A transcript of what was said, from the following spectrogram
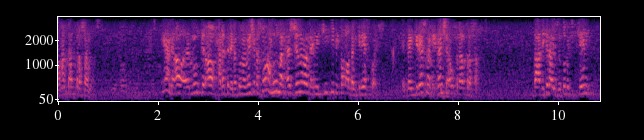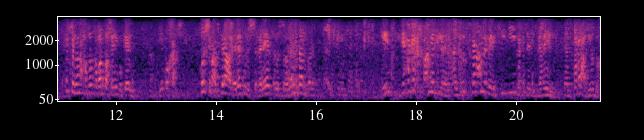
عملت ultrasound يعني آه ممكن آه في حالات ال hepatoma ماشي بس هو عموما الجنرال لأن ال CT بيطلع بنكرياس كويس. البنكرياس ما بيبانش قوي في ال ultrasound بعد كده isotopic scan تحس إن أنا حاططها برضه عشان يبقوا كام؟ يبقوا خمسة. خش بعد كده على الالات والاشتغالات ال instrumental إيه؟ دي حاجة عامله كان عامله زي السي تي بس الزمان كان بتشتغل على البيوضه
